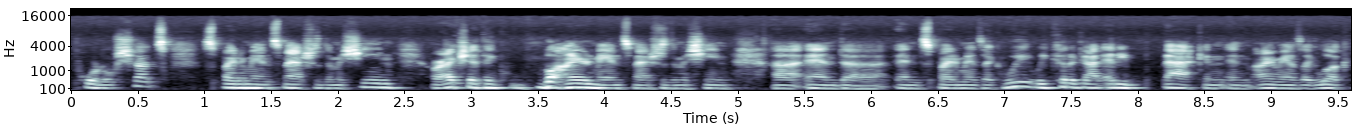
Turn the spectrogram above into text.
portal shuts. Spider-Man smashes the machine, or actually, I think Iron Man smashes the machine, uh, and uh, and Spider-Man's like, "Wait, we could have got Eddie back," and, and Iron Man's like, "Look."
